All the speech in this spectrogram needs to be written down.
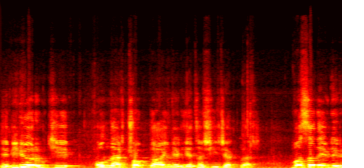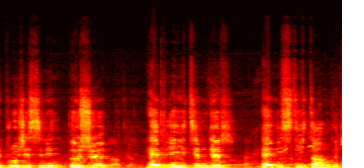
Ve biliyorum ki onlar çok daha ileriye taşıyacaklar. Masal Evleri projesinin özü hem eğitimdir hem istihdamdır.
